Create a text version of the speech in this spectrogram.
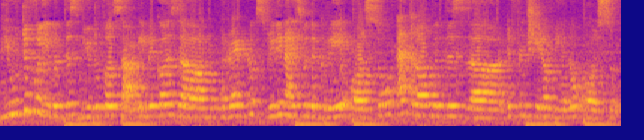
beautifully with this beautiful sari because um, red looks really nice with the grey also and along with this uh, different shade of yellow also.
